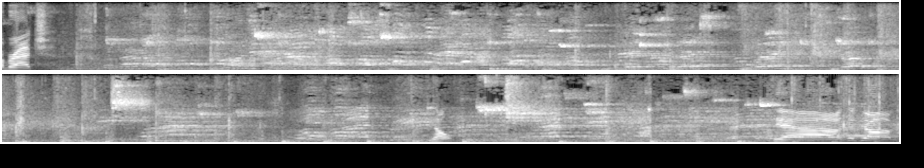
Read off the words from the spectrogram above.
Job, Ratch. No. Yeah, good job.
